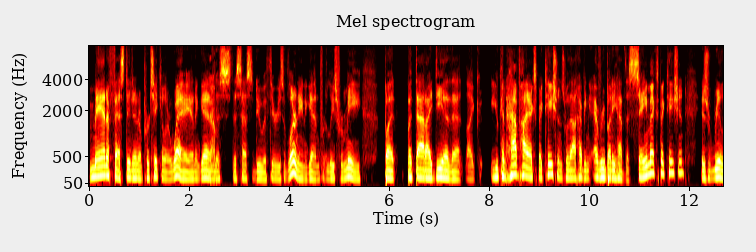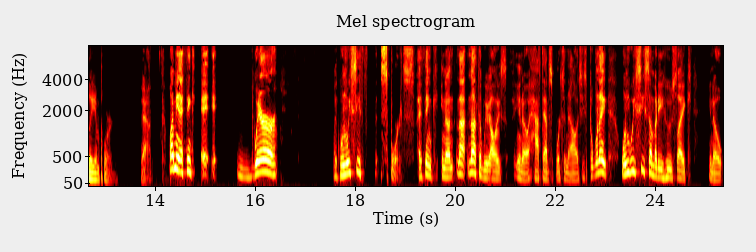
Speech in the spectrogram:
manifested in a particular way. And again yeah. this this has to do with theories of learning again for at least for me. But but that idea that like you can have high expectations without having everybody have the same expectation is really important. Yeah. Well, I mean, I think it, it, where, like when we see sports, I think, you know, not, not that we always, you know, have to have sports analogies, but when I, when we see somebody who's like, you know,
